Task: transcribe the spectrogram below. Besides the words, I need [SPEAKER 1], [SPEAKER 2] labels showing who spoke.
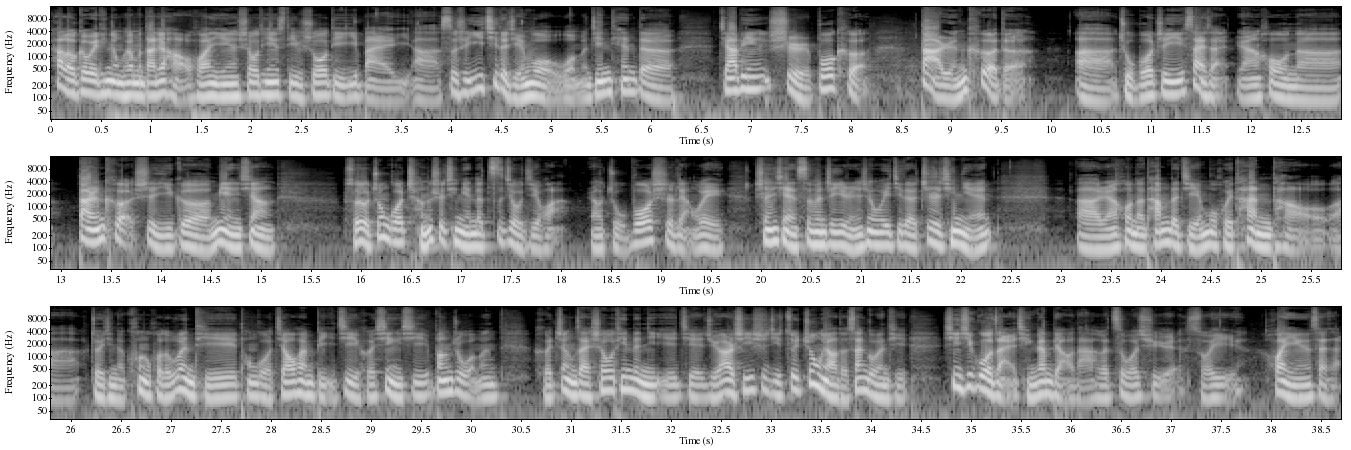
[SPEAKER 1] Hello，各位听众朋友们，大家好，欢迎收听 Steve 说第一百啊四十一期的节目。我们今天的嘉宾是播客大人课的啊主播之一赛赛。然后呢，大人课是一个面向所有中国城市青年的自救计划。然后主播是两位深陷四分之一人生危机的知识青年。啊，然后呢，他们的节目会探讨啊最近的困惑的问题，通过交换笔记和信息，帮助我们和正在收听的你解决二十一世纪最重要的三个问题：信息过载、情感表达和自我取悦。所以，欢迎赛赛。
